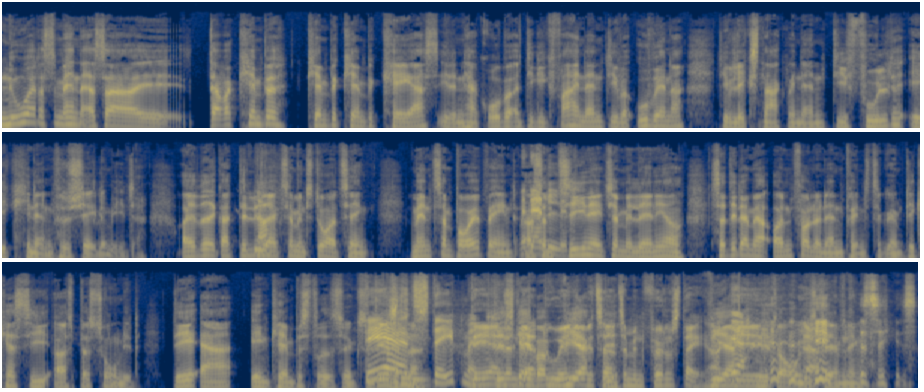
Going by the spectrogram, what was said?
nu er der simpelthen, altså, øh, der var kæmpe, kæmpe, kæmpe kaos i den her gruppe, og de gik fra hinanden, de var uvenner, de ville ikke snakke med hinanden, de fulgte ikke hinanden på sociale medier. Og jeg ved godt, det lyder Nå. ikke som en stor ting, men som boyband Men og som lidt? teenager millennial, så det der med at unfollow hinanden på Instagram, det kan jeg sige også personligt, det er en kæmpe stridsøgelse. Det er et statement. Det er det den der, du er ikke inviteret til min fødselsdag. Virkelig dårlig Ja, stemning. præcis.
